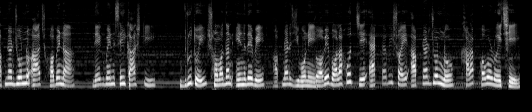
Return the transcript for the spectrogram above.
আপনার জন্য আজ হবে না, দেখবেন সেই কাজটি দ্রুতই সমাধান এনে দেবে আপনার জীবনে। তবে বলা হচ্ছে, একটা বিষয়ে আপনার জন্য খারাপ খবর রয়েছে।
